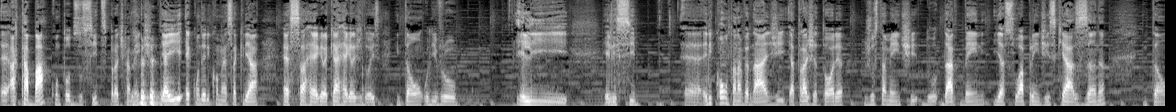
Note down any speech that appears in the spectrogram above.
é, acabar com todos os Siths, praticamente. e aí é quando ele começa a criar essa regra, que é a regra de dois. Então o livro ele ele se é, ele conta na verdade a trajetória justamente do Darth Bane e a sua aprendiz que é a Zana. Então,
